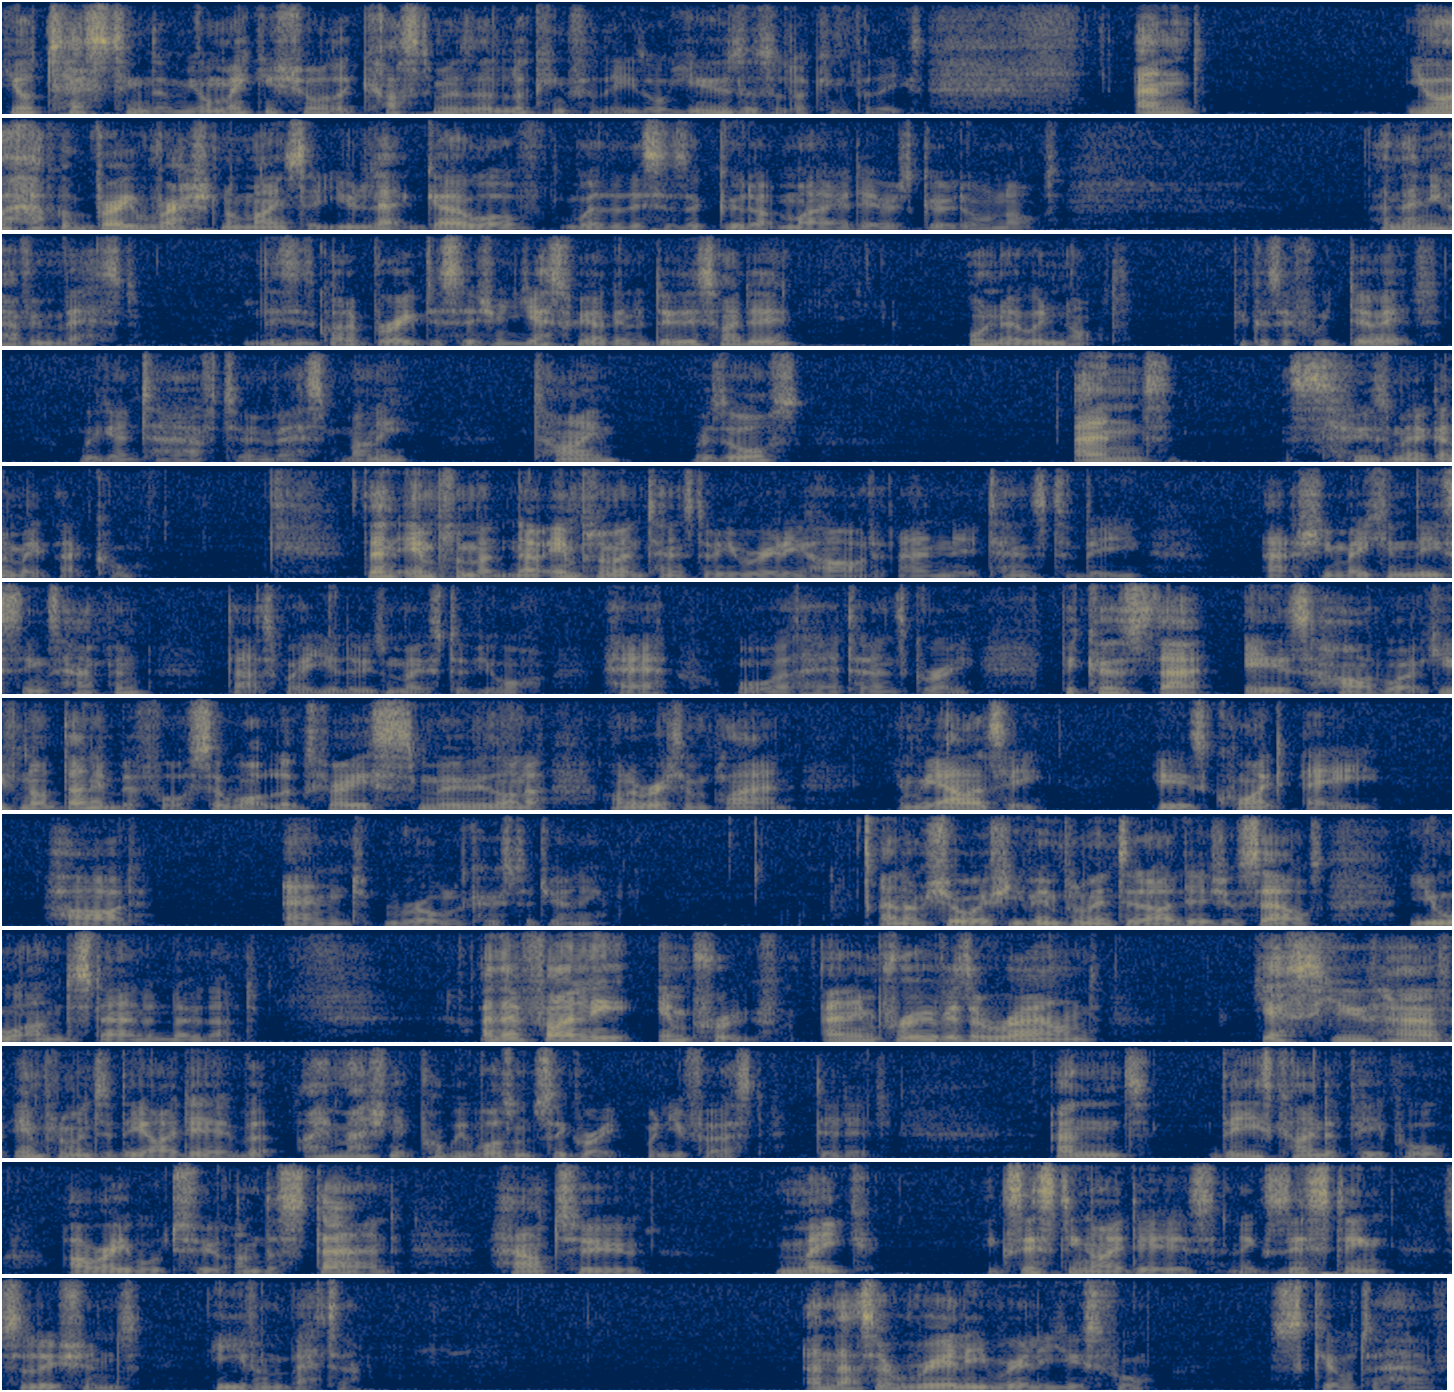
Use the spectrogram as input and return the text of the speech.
You're testing them. You're making sure that customers are looking for these or users are looking for these. And you have a very rational mindset. You let go of whether this is a good, uh, my idea is good or not. And then you have invest. This is quite a brave decision. Yes, we are going to do this idea, or no, we're not. Because if we do it, we're going to have to invest money, time, resource, and who's going to make that call? Then implement. Now, implement tends to be really hard and it tends to be actually making these things happen. That's where you lose most of your hair or the hair turns grey because that is hard work. You've not done it before. So, what looks very smooth on a, on a written plan in reality is quite a hard and roller coaster journey. And I'm sure if you've implemented ideas yourselves, you will understand and know that. And then finally, improve. And improve is around yes, you have implemented the idea, but I imagine it probably wasn't so great when you first did it. And these kind of people are able to understand how to make existing ideas and existing solutions even better. And that's a really, really useful skill to have.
